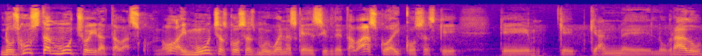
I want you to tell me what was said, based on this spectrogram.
nos gusta mucho ir a Tabasco, ¿no? Hay muchas cosas muy buenas que decir de Tabasco, hay cosas que que, que, han logrado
